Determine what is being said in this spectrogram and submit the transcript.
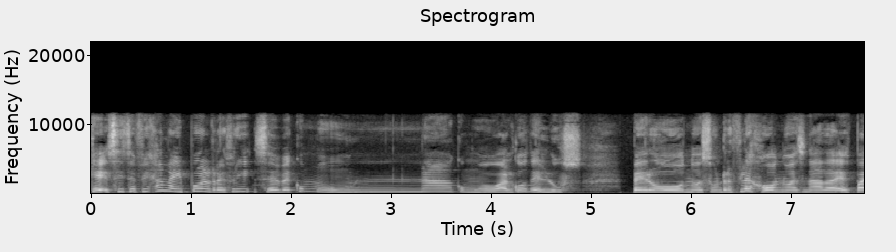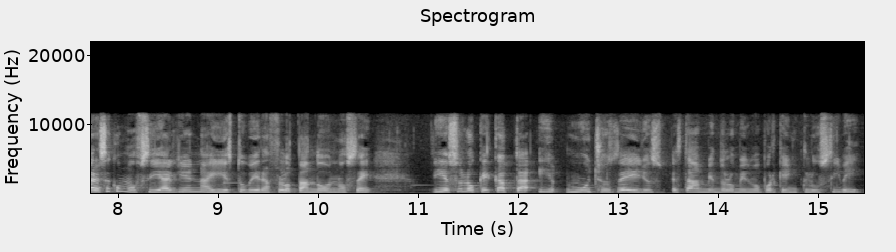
que si se fijan ahí por el refri se ve como una como algo de luz pero no es un reflejo, no es nada, parece como si alguien ahí estuviera flotando o no sé. Y eso es lo que capta y muchos de ellos estaban viendo lo mismo porque inclusive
